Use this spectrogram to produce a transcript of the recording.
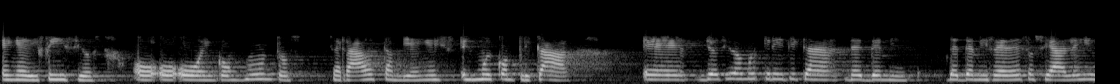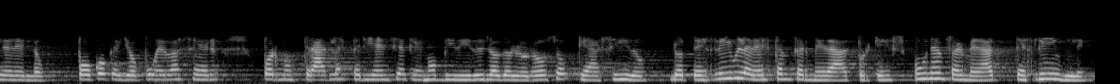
en edificios o, en conjuntos cerrados también es, es muy complicado. Eh, yo he sido muy crítica desde mis, desde mis redes sociales y desde lo poco que yo puedo hacer por mostrar la experiencia que hemos vivido y lo doloroso que ha sido, lo terrible de esta enfermedad, porque es una enfermedad terrible,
